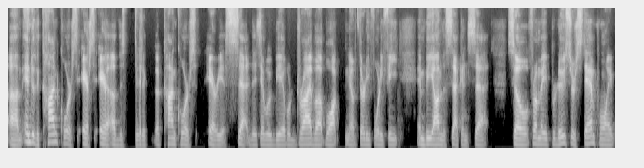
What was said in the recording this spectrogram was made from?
um, into the concourse area of the, the, the concourse area set. They said we'd be able to drive up, walk, you know, 30, 40 feet and be on the second set. So from a producer standpoint,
